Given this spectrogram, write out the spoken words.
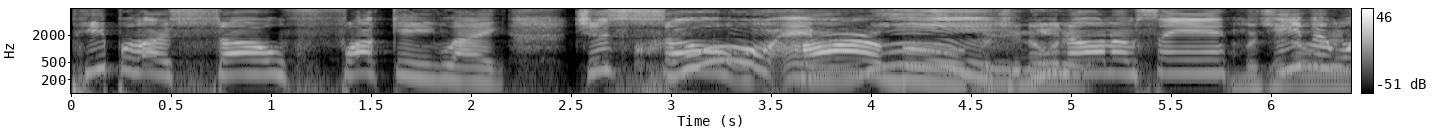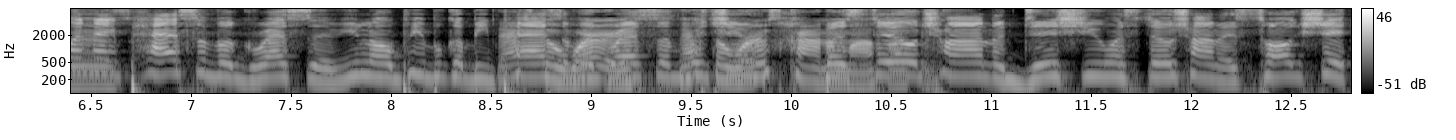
people are so fucking like just so Cruel and horrible. mean. But you know you what know it- what I'm saying? but you Even what when they passive aggressive, you know, people could be That's the passive worst. aggressive That's with the you, worst kind of but still motherfuckers. trying to dish you and still trying to talk shit.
